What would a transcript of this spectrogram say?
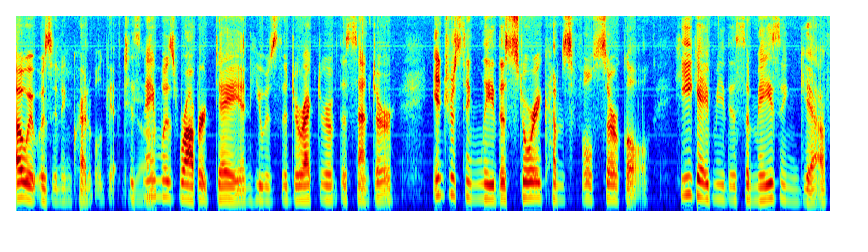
Oh, it was an incredible gift. His Yeah. name was Robert Day, and he was the director of the center. Interestingly, the story comes full circle. He gave me this amazing gift.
